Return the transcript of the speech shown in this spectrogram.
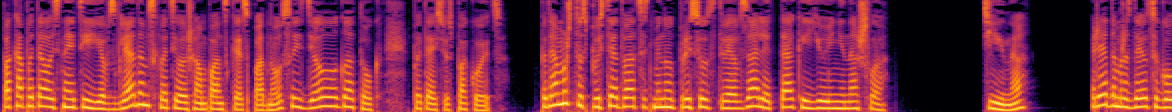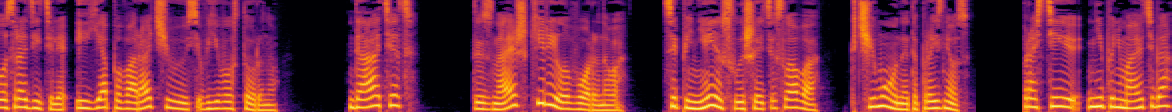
Пока пыталась найти ее взглядом, схватила шампанское с подноса и сделала глоток, пытаясь успокоиться потому что спустя 20 минут присутствия в зале так ее и не нашла. «Тина?» Рядом раздается голос родителя, и я поворачиваюсь в его сторону. «Да, отец». «Ты знаешь Кирилла Воронова?» Цепенею, слыша эти слова. К чему он это произнес? «Прости, не понимаю тебя».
